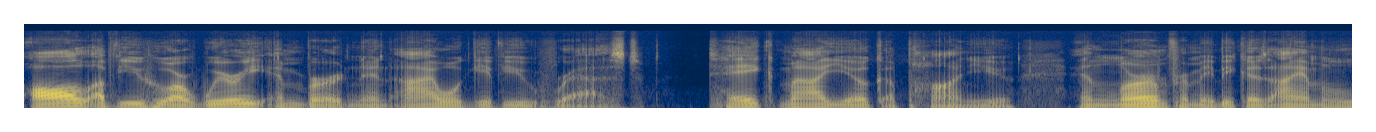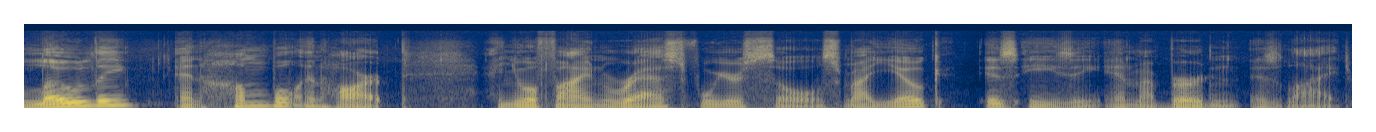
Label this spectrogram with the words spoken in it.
all of you who are weary and burdened, and I will give you rest. Take my yoke upon you and learn from me, because I am lowly and humble in heart, and you will find rest for your souls. For my yoke is easy and my burden is light.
